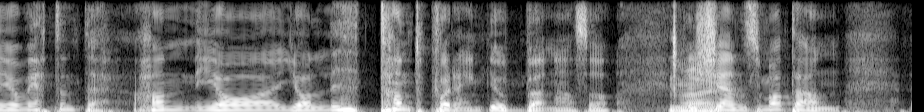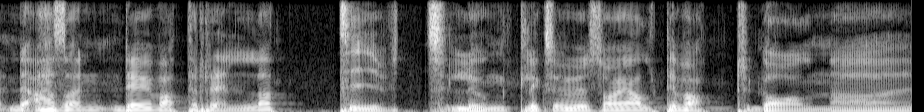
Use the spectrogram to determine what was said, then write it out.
Jag vet inte. Han, jag, jag litar inte på den gubben alltså. Det Nej. känns som att han... Alltså, det har ju varit relativt lugnt. Liksom, USA har ju alltid varit galna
